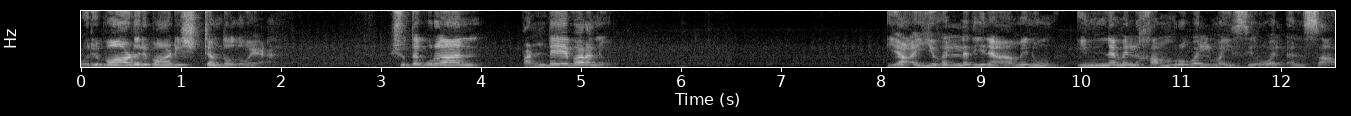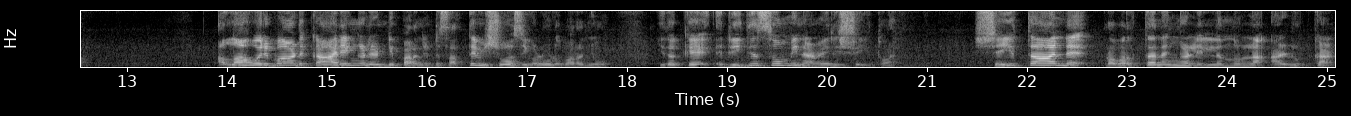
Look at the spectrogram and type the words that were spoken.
ഒരുപാട് ഒരുപാട് ഇഷ്ടം തോന്നുകയാണ്. വിശുദ്ധ ഖുർആൻ പണ്ടേ പറഞ്ഞു യാ അയ്യുഹല്ലദീന ആമിനു ഇന്നമിൽ ഹംറു വൽ മൈസിറു വൽ അൻസാബ്. അള്ളാഹു ഒരുപാട് കാര്യങ്ങൾ എണ്ണി പറഞ്ഞിട്ട് സത്യവിശ്വാസികളോട് പറഞ്ഞു ഇതൊക്കെ രിജസും മിൻ അമേലി ഷെയ്ത്വാൻ ഷെയ്ത്താന്റെ പ്രവർത്തനങ്ങളിൽ നിന്നുള്ള അഴുക്കാണ്.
